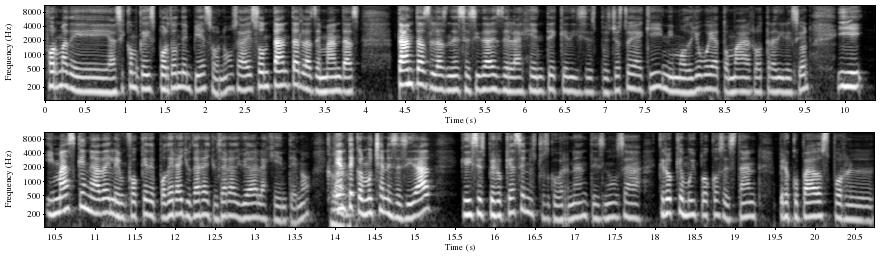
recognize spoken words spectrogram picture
forma de, así como que dices, ¿por dónde empiezo? ¿no? O sea, son tantas las demandas, tantas las necesidades de la gente que dices, pues yo estoy aquí, ni modo, yo voy a tomar otra dirección. Y, y más que nada el enfoque de poder ayudar, ayudar, ayudar a la gente, ¿no? Claro. Gente con mucha necesidad que dices, pero ¿qué hacen nuestros gobernantes? ¿no? O sea, creo que muy pocos están preocupados por... el-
